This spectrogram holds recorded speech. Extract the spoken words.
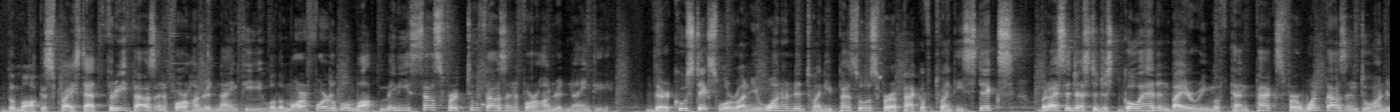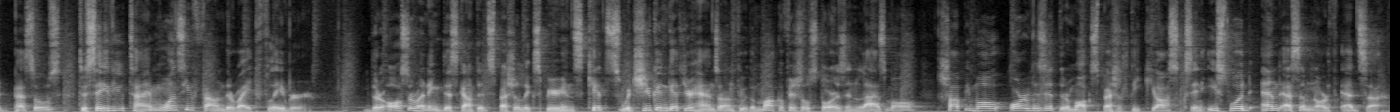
The Mok is priced at 3,490 while the more affordable Mok Mini sells for 2,490. Their Coo sticks will run you 120 pesos for a pack of 20 sticks, but I suggest to just go ahead and buy a ream of 10 packs for 1,200 pesos to save you time once you've found the right flavor. They're also running discounted special experience kits, which you can get your hands on through the Mok official stores in Lazmall, Shopee Mall, or visit their Mok specialty kiosks in Eastwood and SM North EDSA.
